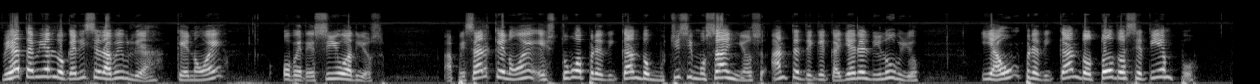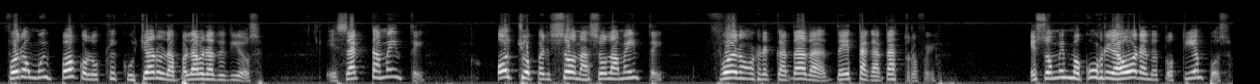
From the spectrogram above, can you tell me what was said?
Fíjate bien lo que dice la Biblia, que Noé obedeció a Dios. A pesar que Noé estuvo predicando muchísimos años antes de que cayera el diluvio, y aún predicando todo ese tiempo, fueron muy pocos los que escucharon la palabra de Dios. Exactamente, ocho personas solamente fueron rescatadas de esta catástrofe. Eso mismo ocurre ahora en nuestros tiempos.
